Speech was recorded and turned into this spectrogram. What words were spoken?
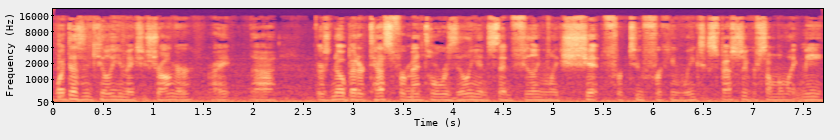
what doesn't kill you makes you stronger, right? Uh, there's no better test for mental resilience than feeling like shit for two freaking weeks, especially for someone like me,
